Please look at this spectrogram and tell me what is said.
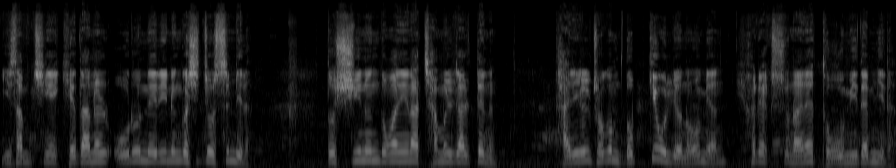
2, 3층의 계단을 오르내리는 것이 좋습니다. 또 쉬는 동안이나 잠을 잘 때는 다리를 조금 높게 올려놓으면 혈액순환에 도움이 됩니다.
